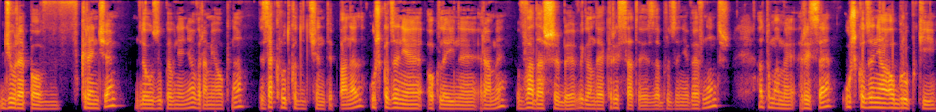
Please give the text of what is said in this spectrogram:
dziurę po wkręcie do uzupełnienia w ramię okna, za krótko docięty panel, uszkodzenie okleiny ramy, wada szyby, wygląda jak rysa, to jest zabrudzenie wewnątrz, a tu mamy rysę, uszkodzenia obróbki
